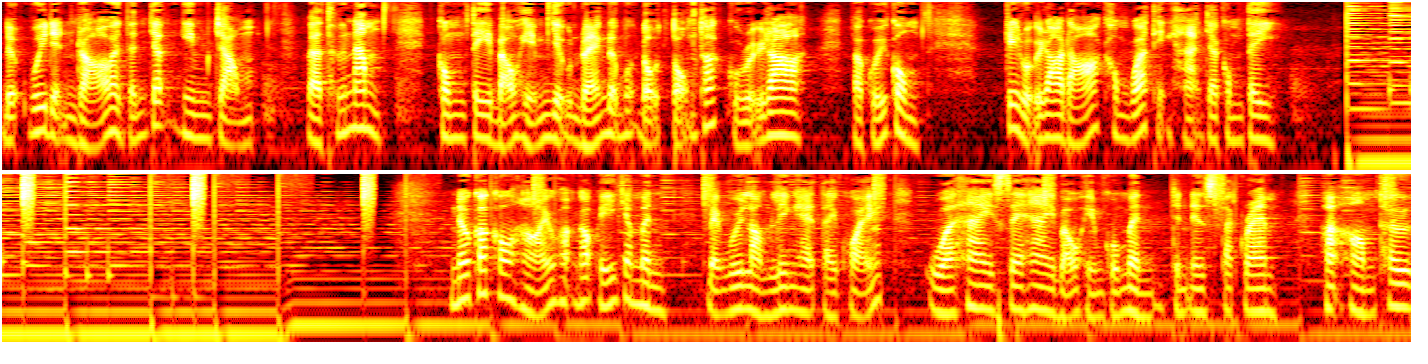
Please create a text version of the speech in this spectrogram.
được quy định rõ về tính chất nghiêm trọng. Và thứ năm, công ty bảo hiểm dự đoán được mức độ tổn thất của rủi ro. Và cuối cùng, cái rủi ro đó không quá thiệt hại cho công ty. Nếu có câu hỏi hoặc góp ý cho mình, bạn vui lòng liên hệ tài khoản W2C2 Bảo hiểm của mình trên Instagram hoặc hòm thư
